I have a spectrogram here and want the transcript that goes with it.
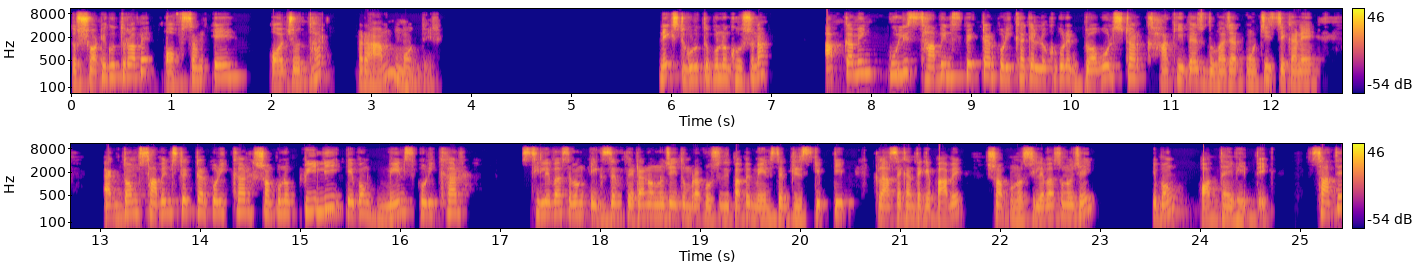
তো সঠিক উত্তর হবে অপশন এ, অযোধ্যার রাম মন্দির। নেক্সট গুরুত্বপূর্ণ ঘোষণা আপকামিং পুলিশ সাব ইন্সপেক্টর পরীক্ষাকে লক্ষ্য করে ডবল স্টার খাকি ব্যাচ দু হাজার পঁচিশ, যেখানে একদম সাব ইন্সপেক্টর পরীক্ষার সম্পূর্ণ প্রিলি এবং মেন্স পরীক্ষার সিলেবাস এবং এক্সাম প্যাটার্ন অনুযায়ী তোমরা প্রস্তুতি পাবে। মেন্স এর ডিসক্রিপটিভ ক্লাস এখান থেকে পাবে সম্পূর্ণ সিলেবাস অনুযায়ী এবং অধ্যায় ভিত্তিক। সাথে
